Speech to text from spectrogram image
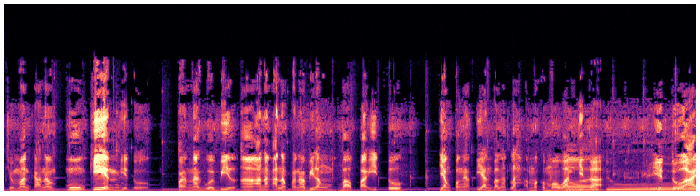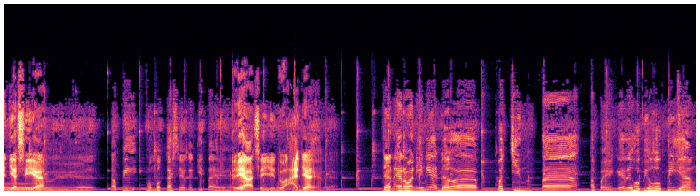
Cuman karena mungkin gitu. Pernah gue bilang anak-anak pernah bilang bapak itu yang pengertian banget lah sama kemauan kita. Aduh. Itu aja sih ya. Iya. Tapi membekas ya ke kita ya. Iya sih itu Membekas aja ya. Dan Erwan ini adalah pecinta apa ya? Kayaknya hobi-hobi yang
